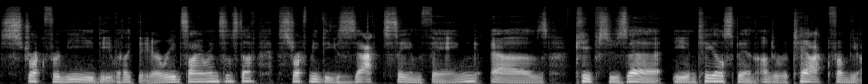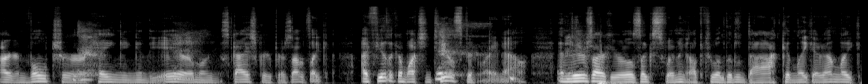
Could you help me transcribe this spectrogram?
struck for me the with like the air raid sirens and stuff struck me the exact same thing as Cape Suzette in TaleSpin under attack from the Iron Vulture hanging in the air among the skyscrapers. I was like, I feel like I'm watching TaleSpin right now, and there's our heroes like swimming up to a little dock and like and I'm like,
